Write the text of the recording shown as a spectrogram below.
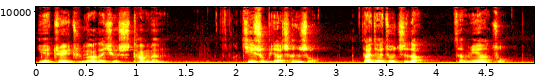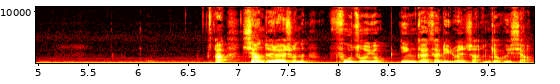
也最主要的就是他们技术比较成熟，大家就知道怎么样做。啊，相对来说呢，副作用应该在理论上应该会小。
